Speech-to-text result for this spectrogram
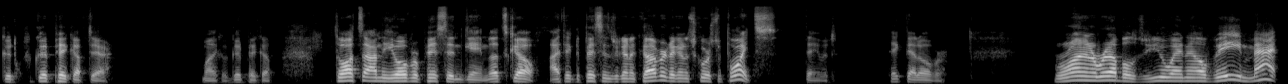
Good good pickup there, Michael. Good pickup. Thoughts on the over Piston game? Let's go. I think the Pistons are going to cover. They're going to score some points. David, take that over. Running Rebels, UNLV. Matt,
